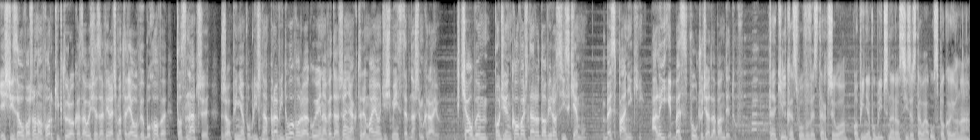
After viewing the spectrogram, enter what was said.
Jeśli zauważono worki, które okazały się zawierać materiały wybuchowe, to znaczy, że opinia publiczna prawidłowo reaguje na wydarzenia, które mają dziś miejsce w naszym kraju. Chciałbym podziękować narodowi rosyjskiemu. Bez paniki, ale i bez współczucia dla bandytów. Te kilka słów wystarczyło. Opinia publiczna Rosji została uspokojona.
